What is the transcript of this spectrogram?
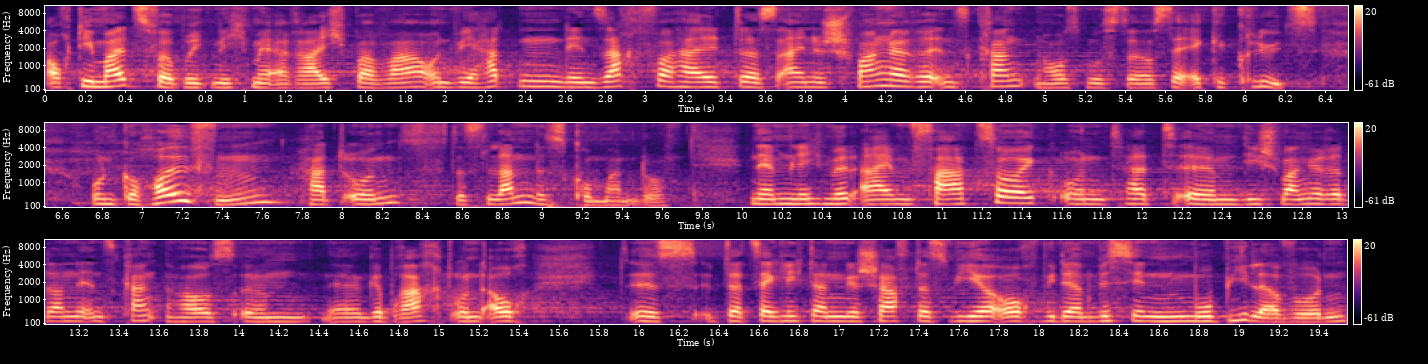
auch die Malzfabrik nicht mehr erreichbar war. Und wir hatten den Sachverhalt, dass eine Schwangere ins Krankenhaus musste aus der Ecke Klütz. Und geholfen hat uns das Landeskommando, nämlich mit einem Fahrzeug und hat ähm, die Schwangere dann ins Krankenhaus ähm, äh, gebracht und auch es tatsächlich dann geschafft, dass wir auch wieder ein bisschen mobiler wurden.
